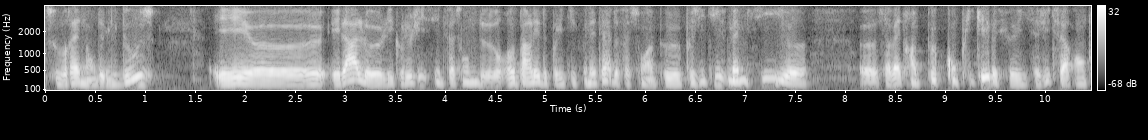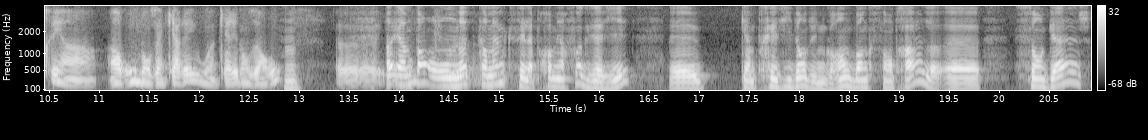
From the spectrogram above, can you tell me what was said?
souveraines en 2012. Et, euh, et là, l'écologie, c'est une façon de reparler de politique monétaire de façon un peu positive, même si euh, euh ça va être un peu compliqué parce qu'il s'agit de faire rentrer un, un, rond dans un carré ou un carré dans un rond. Hum. Euh, ah, et, en même temps, on note quand même que c'est la première fois, Xavier, qu'un président d'une grande banque centrale s'engage,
